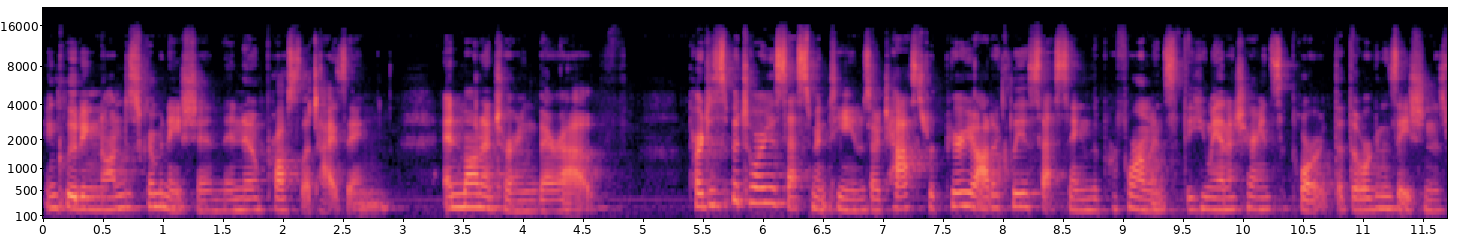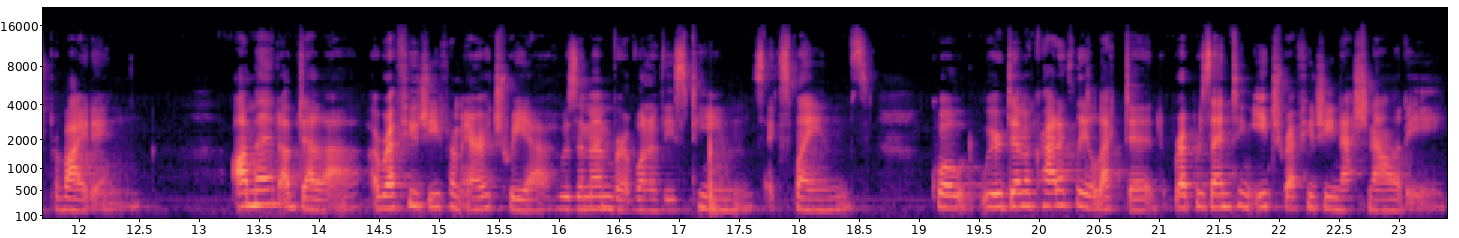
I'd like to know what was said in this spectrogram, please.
including non discrimination and no proselytizing, and monitoring thereof. Participatory assessment teams are tasked with periodically assessing the performance of the humanitarian support that the organization is providing. Ahmed Abdella, a refugee from Eritrea who is a member of one of these teams, explains quote, We are democratically elected, representing each refugee nationality,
